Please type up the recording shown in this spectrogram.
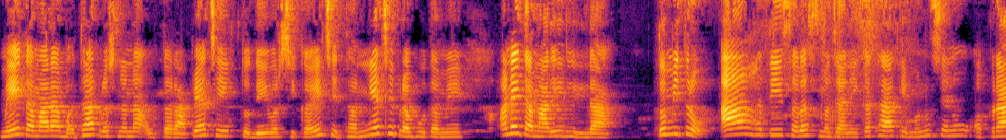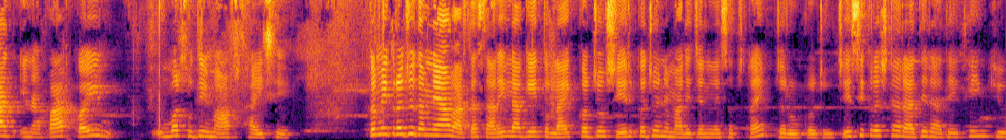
મેં તમારા બધા પ્રશ્નના ઉત્તર આપ્યા છે. તો દેવર્ષિ કહે છે, ધન્ય છે પ્રભુ તમે અને તમારી લીલા. તો મિત્રો, આ હતી સરસ મજાની કથા કે મનુષ્યનું અપરાધ એના પાપ કઈ ઉંમર સુધી માફ થાય છે. તો મિત્રો, જો તમને આ વાર્તા સારી લાગે તો લાઇક કરજો, શેર કરજો અને મારી ચેનલને સબસ્ક્રાઈબ જરૂર કરજો. જય શ્રી કૃષ્ણ, રાધે રાધે. Thank you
